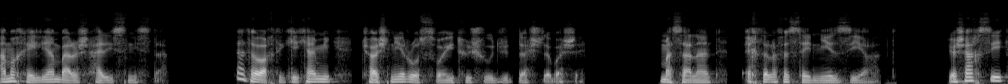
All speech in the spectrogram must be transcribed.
اما خیلی هم براش حریص نیستم. نه تا وقتی که کمی چاشنی رسوایی توش وجود داشته باشه. مثلا اختلاف سنی زیاد. یا شخصی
